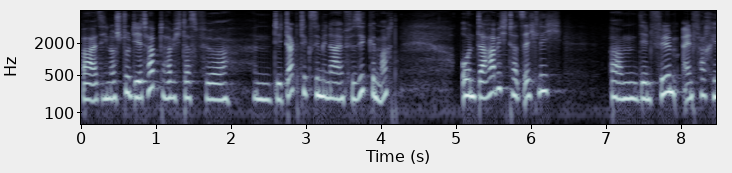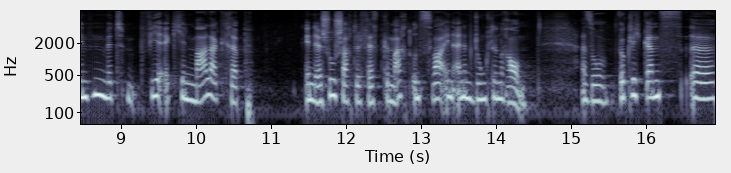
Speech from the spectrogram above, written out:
war, als ich noch studiert habe. Da habe ich das für ein Didaktikseminar in Physik gemacht. Und da habe ich tatsächlich ähm, den Film einfach hinten mit Viereckchen Malerkrepp in der Schuhschachtel festgemacht und zwar in einem dunklen Raum. Also wirklich ganz äh,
